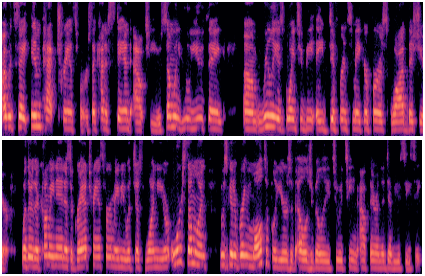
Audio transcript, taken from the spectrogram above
I would say, impact transfers that kind of stand out to you? Someone who you think um, really is going to be a difference maker for a squad this year, whether they're coming in as a grad transfer, maybe with just one year, or someone who's going to bring multiple years of eligibility to a team out there in the WCC?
